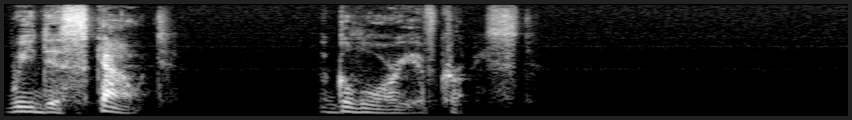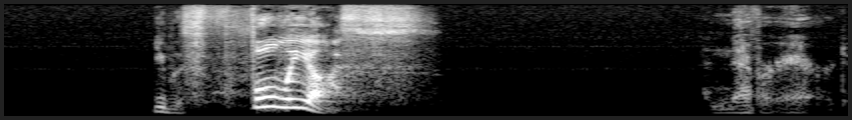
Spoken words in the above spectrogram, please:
we discount the glory of Christ. He was fully us and never erred,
